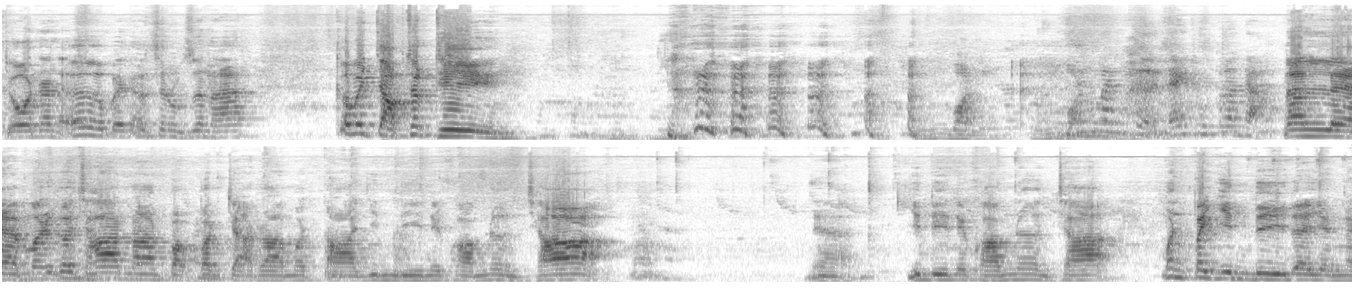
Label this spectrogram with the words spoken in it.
โจรนั่นเออ ไปสนุกสนานก็ไปจับสักที บ่อนเหมือนบ่อนซึ่งมันเกิดได้ทุกระดับ นั่นแหละมันก็ช้านานปรับปัญจารามาตายินดีในความเนิ่นช้าเนี่ยยินดีในความเนิ่นช้า มันไปยินดีได้ยังไง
